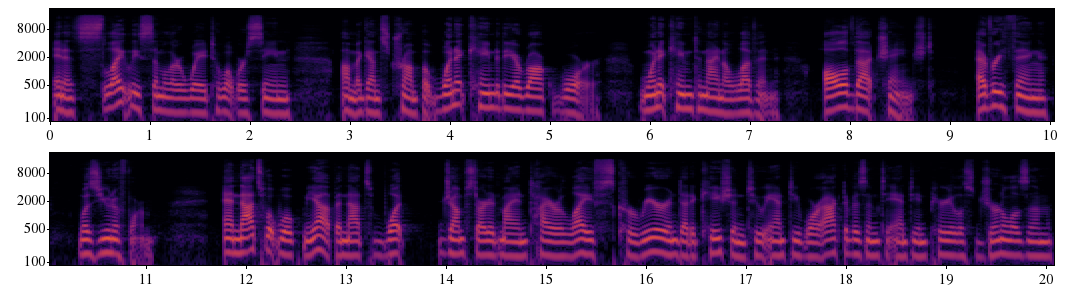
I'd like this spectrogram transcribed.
in a slightly similar way to what we're seeing um, against Trump. But when it came to the Iraq War, when it came to 9 11, all of that changed. Everything was uniform. And that's what woke me up. And that's what jump started my entire life's career and dedication to anti war activism, to anti imperialist journalism.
